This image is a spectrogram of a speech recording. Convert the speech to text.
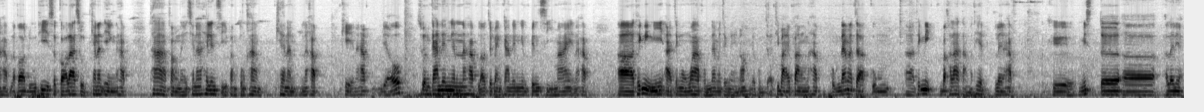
นะครับ แล้วก็ดูที่สกอร์ล่าสุดแค่นั้นเองนะครับ ถ้าฝั่งไหนชนะให้เล่นสีฝั่งตรงข้ามแค่นั้นนะครับโอเคนะครับ เดี๋ยวส่วนการเดินเงินนะครับ เราจะแบ่งการเดินเงินเป็นสีไม้นะครับเทคนิคนี้อาจจะงงว่าผมได้มาจากไหนเนาะเดี๋ยวผมจะอธิบายฟังนะครับ ผมได้มาจากกลุ่มเทคนิคบาคาร่าต่างประเทศเลยนะครับ คือมิสเตอร์เอ่ออะไรเนี่ย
